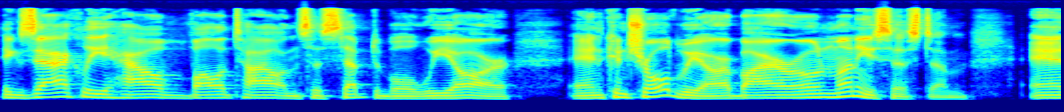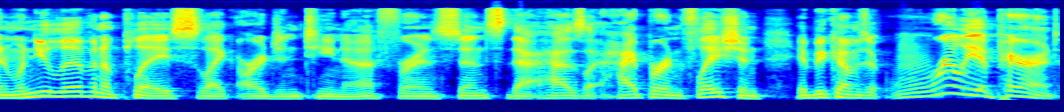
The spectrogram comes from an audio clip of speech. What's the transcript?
exactly how volatile and susceptible we are and controlled we are by our own money system. And when you live in a place like Argentina, for instance, that has like hyperinflation, it becomes really apparent.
